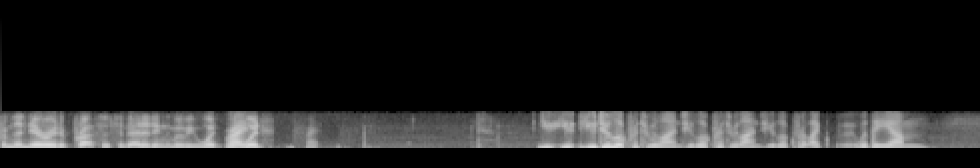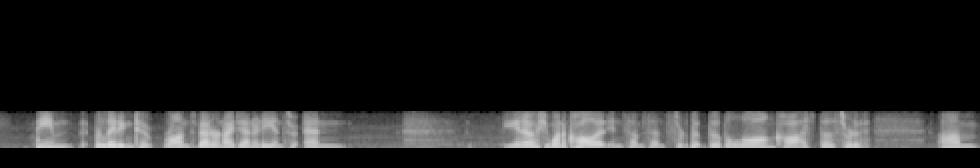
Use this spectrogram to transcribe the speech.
from the narrative process of editing the movie what Right. what Right. You you you do look for through lines. You look for through lines. You look for like with the um theme relating to Ron's veteran identity and and you know if you want to call it in some sense sort of the the, the long cost, the sort of um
